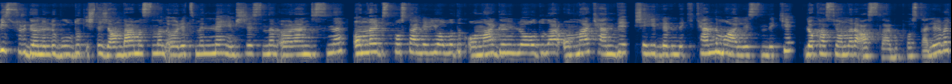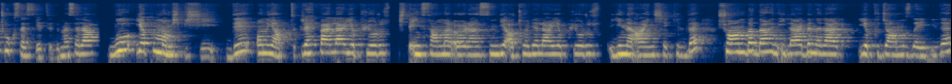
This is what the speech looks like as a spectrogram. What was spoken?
bir sürü gönüllü bulduk. İşte jandarmasından öğretmenine, hemşiresinden öğrencisine. Onlara biz posterleri yolladık. Onlar gönüllü oldular. Onlar kendi şehirlerindeki, kendi mahallesindeki lokasyonlara astılar bu posterleri ve çok ses getirdi. Mesela bu yapılmamış bir şeydi. Onu yaptık. Rehberler yapıyoruz. İşte insanlar öğrensin diye atölyeler yapıyoruz. Yine aynı şekilde. Şu anda da hani ileride neler yapacağımızla ilgili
